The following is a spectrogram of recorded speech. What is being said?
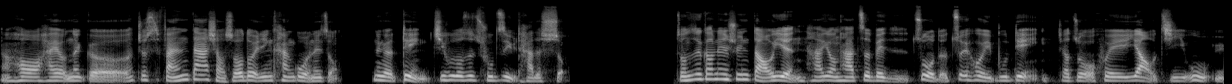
然后还有那个就是反正大家小时候都已经看过的那种那个电影，几乎都是出自于他的手。总之，高畑勋导演他用他这辈子做的最后一部电影叫做《辉耀姬物语》。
